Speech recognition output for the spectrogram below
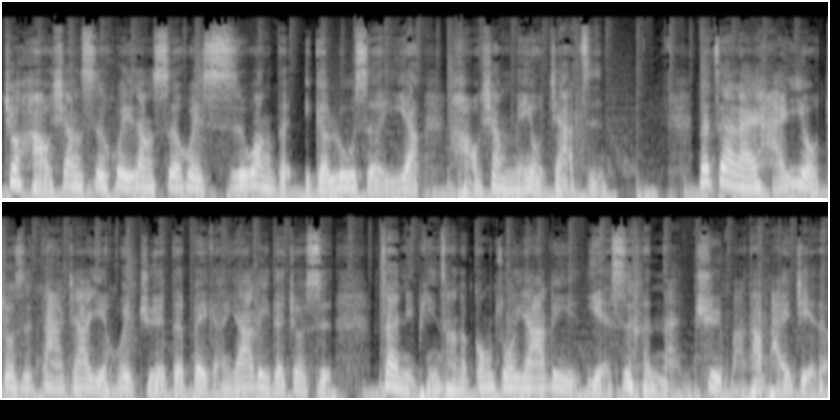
就好像是会让社会失望的一个 loser 一样，好像没有价值。那再来还有就是，大家也会觉得倍感压力的，就是在你平常的工作压力也是很难去把它排解的。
